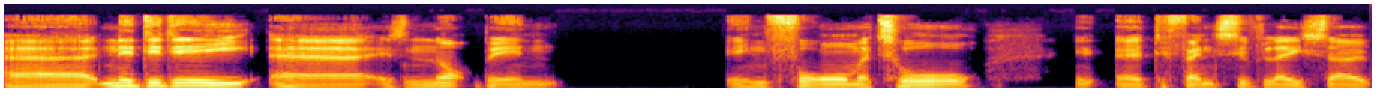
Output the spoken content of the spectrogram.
Uh, Ndidi uh, has not been in form at all uh, defensively. So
